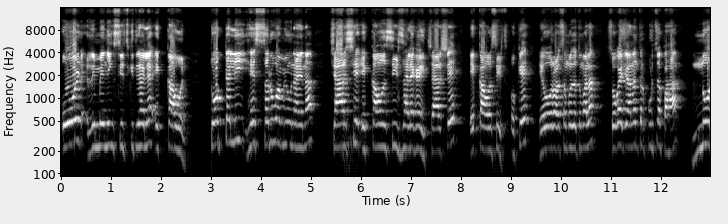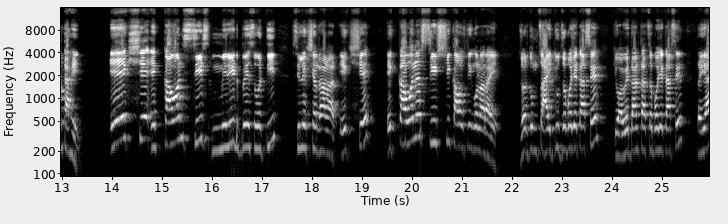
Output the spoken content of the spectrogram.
ओल्ड रिमेनिंग सीट्स किती झाल्या एक्कावन्न. टोटली हे सर्व मिळून आहे ना चारशे एक्कावन्न सीट्स झाल्या काही. चारशे एक्कावन्न सीट्स ओके हे ओव्हरऑल समजलं तुम्हाला? सो काय यानंतर पुढचं पहा. नोट आहे. एकशे एक्कावन्न सीट्स मेरिट बेसवरती सिलेक्शन राहणार. एकशे एक्कावन्न सीट्सची काउन्सिलिंग होणार आहे. जर तुमचं आय क्यूचं बजेट असेल किंवा वेदांताचं बजेट असेल तर या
